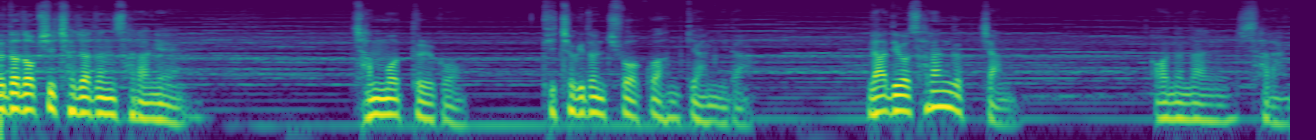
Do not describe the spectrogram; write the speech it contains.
느닷없이 찾아든 사랑에 잠 못 들고 뒤척이던 추억과 함께 합니다. 라디오 사랑극장 어느 날 사랑이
